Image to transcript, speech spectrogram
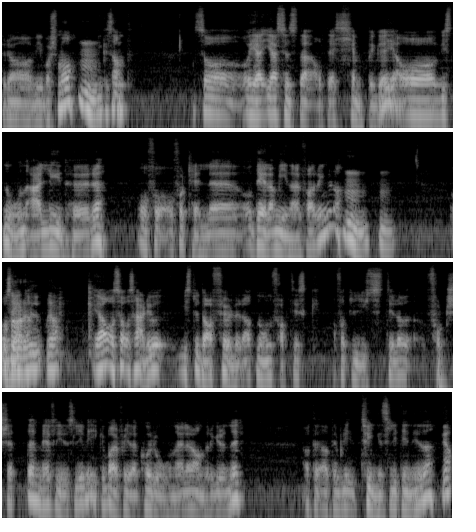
fra vi var små. Mm. Ikke sant? Så, og jeg, jeg syns det alltid er kjempegøy. ja, Og hvis noen er lydhøre og, for, og fortelle og dele av mine erfaringer, da. Mm, mm. Og så er det vel Ja. Ja, og så, og så er det jo Hvis du da føler at noen faktisk har fått lyst til å fortsette med friluftslivet, ikke bare fordi det er korona eller andre grunner, at at det blir, tvinges litt inn i det. Ja.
